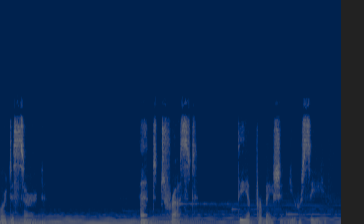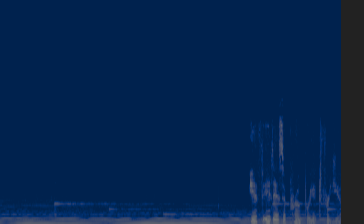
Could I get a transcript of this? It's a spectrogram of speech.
or discern, and trust the information you receive. If it is appropriate for you,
